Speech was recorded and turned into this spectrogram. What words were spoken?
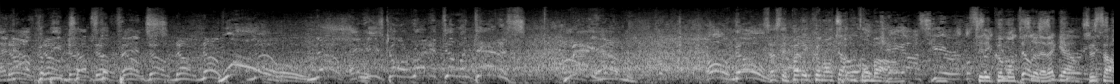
And now Khabib jumps the fence. No, no, no, Whoa! No, and he's going right at Dylan Dennis. Mayhem. Oh no. Ça, c'est pas les commentaires du combat. hein. C'est les commentaires de la bagarre. C'est ça.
